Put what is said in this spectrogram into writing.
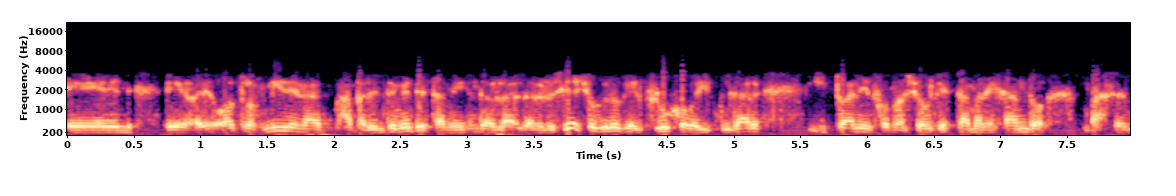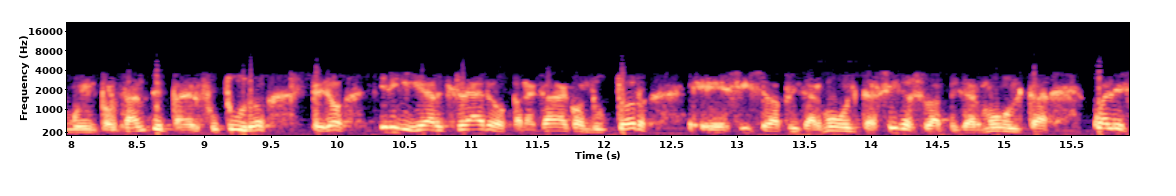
eh, otros miden, aparentemente están midiendo la, velocidad, yo creo que el flujo vehicular y toda la información que está manejando va a ser muy importante para el futuro, pero tiene que quedar claro para cada conductor eh, si se va a aplicar multa, si no se va a aplicar multa, cuál es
